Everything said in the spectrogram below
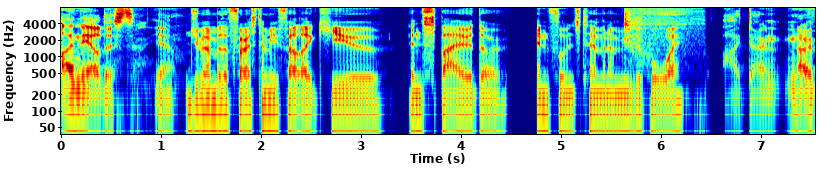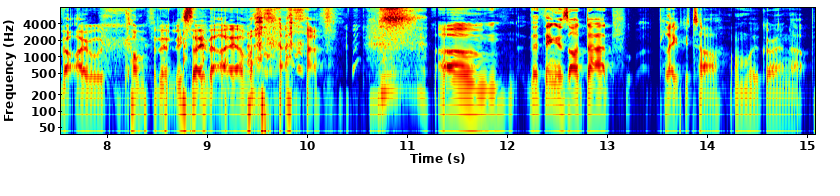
I'm the eldest. Yeah. Do you remember the first time you felt like you inspired or influenced him in a musical way? I don't know that I would confidently say that I ever have. Um, the thing is, our dad played guitar when we were growing up,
